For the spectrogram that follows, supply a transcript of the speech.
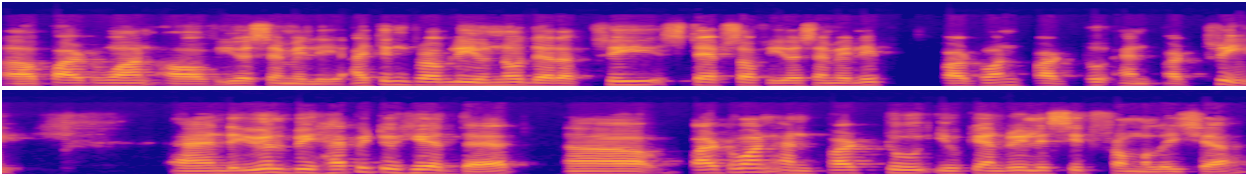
uh, part one of USMLE. I think probably you know there are three steps of USMLE: part one, part two, and part three. And you will be happy to hear that uh, part one and part two you can really it from Malaysia,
